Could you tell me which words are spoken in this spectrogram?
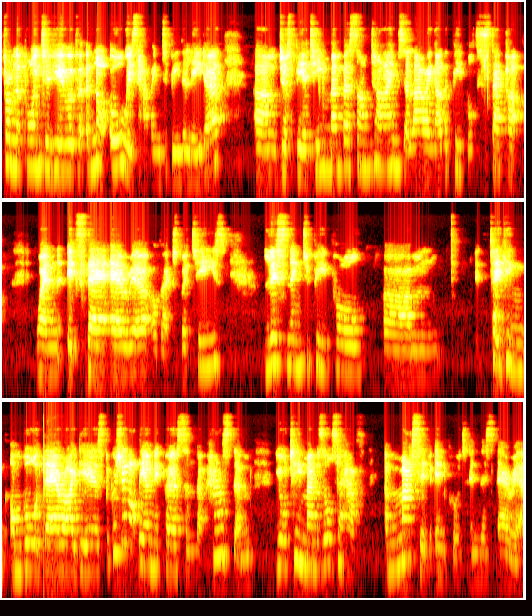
from the point of view of, of not always having to be the leader, um, just be a team member sometimes, allowing other people to step up when it's their area of expertise, listening to people, um, taking on board their ideas because you're not the only person that has them. Your team members also have a massive input in this area,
